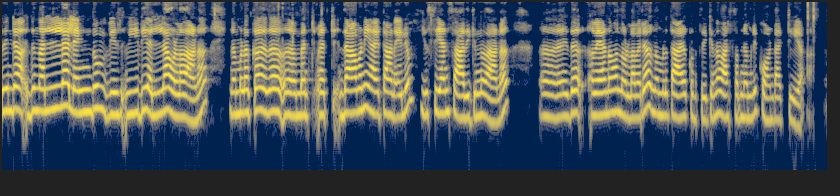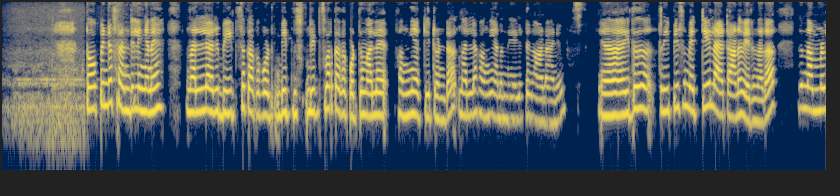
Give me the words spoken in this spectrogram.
ഇതിന്റെ ഇത് നല്ല ലെങ്തും വീതിയും എല്ലാം ഉള്ളതാണ്. നമ്മൾക്ക് ഇത് ധാവണിയായിട്ടാണേലും യൂസ് ചെയ്യാൻ സാധിക്കുന്നതാണ്. ഇത് വേണമെന്നുള്ളവര് നമ്മൾ താഴെ കൊടുത്തിരിക്കുന്ന വാട്സാപ്പ് നമ്പറിൽ കോൺടാക്ട് ചെയ്യുക. ടോപ്പിന്റെ ഫ്രണ്ടിൽ ഇങ്ങനെ നല്ലൊരു ബീഡ്സ് ഒക്കെ കൊടുത്ത് ബീഡ്സ് ബീഡ്സ് വർക്ക് ഒക്കെ കൊടുത്ത് നല്ല ഭംഗിയാക്കിയിട്ടുണ്ട്. നല്ല ഭംഗിയാണ് നേരിട്ട് കാണാനും. ഇത് ത്രീ പീസ് മെറ്റീരിയൽ ആയിട്ടാണ് വരുന്നത്. ഇത് നമ്മൾ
